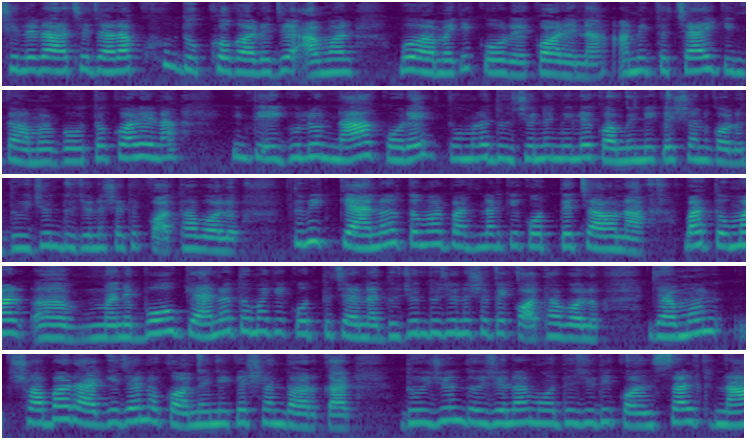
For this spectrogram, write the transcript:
ছেলেরা আছে যারা খুব দুঃখ করে যে, আমার বউ আমাকে করে করে না। আমি তো চাই কিন্তু আমার বউ তো করে না। কিন্তু এগুলো না করে তোমরা দুজনে মিলে কমিউনিকেশন করো, দুইজন দুজনের সাথে কথা বলো। তুমি কেন তোমার পার্টনারকে করতে চাও না? বা তোমার মানে বউ কেন তোমাকে করতে চায় না? দুজন দুজনের সাথে কথা বলো। যেমন সবার আগে যেন কমিউনিকেশন দরকার। দুইজন দুজনের মধ্যে যদি কনসাল্ট না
